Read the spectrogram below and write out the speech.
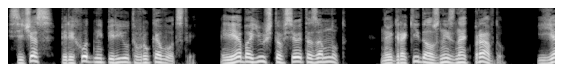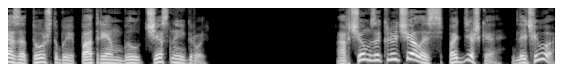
Сейчас переходный период в руководстве, и я боюсь, что все это замнут. Но игроки должны знать правду, и я за то, чтобы Патриам был честной игрой. А в чем заключалась поддержка? Для чего?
